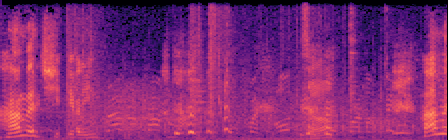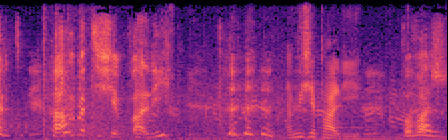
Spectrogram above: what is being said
Hammer ci się pali. Co? Hammer, hammer ci się pali. A mi się pali. Poważnie.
